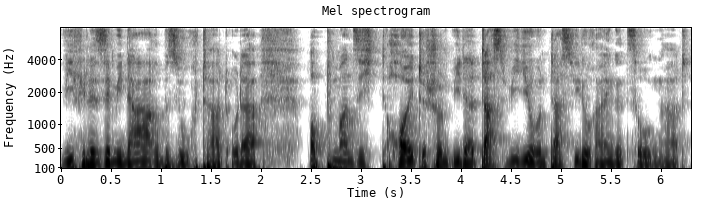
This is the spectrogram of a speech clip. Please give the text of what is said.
wie viele Seminare besucht hat oder ob man sich heute schon wieder das Video und das Video reingezogen hat.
